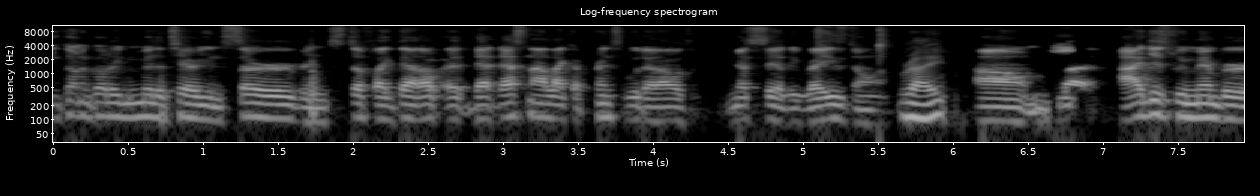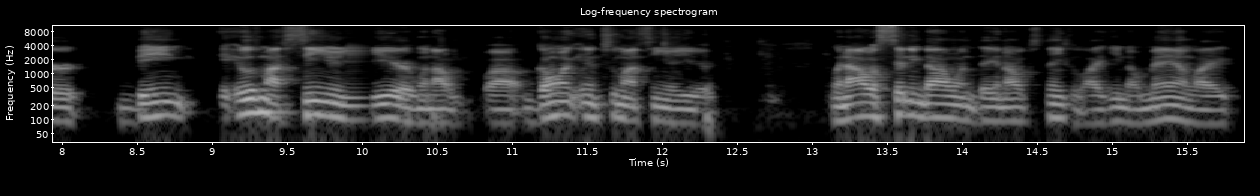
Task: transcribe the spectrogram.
you're gonna go to the military and serve and stuff like that. I, that that's not like a principle that I was necessarily raised on. Right. Um, but I just remember being it was my senior year when I uh, going into my senior year when I was sitting down one day and I was thinking like, you know, man, like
